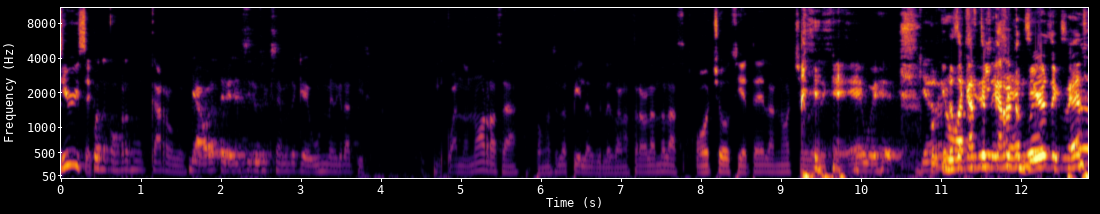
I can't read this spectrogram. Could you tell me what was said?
X. Cuando compras un carro, güey. Y ahora te viene el Sirius XM de que un mes gratis. Y cuando no, raza, pónganse las pilas, güey. Les van a estar hablando a las 8 o 7 de la noche, güey. De que, eh, güey. ¿quieres ¿Por qué no sacaste el carro con XM, ¿Qué XM? pedo,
